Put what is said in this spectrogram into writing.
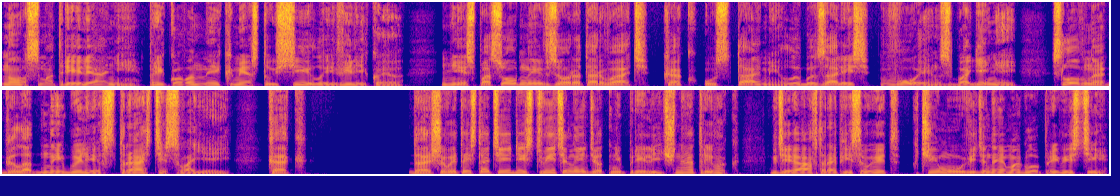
Но смотрели они, прикованные к месту силой великою, не способные взор оторвать, как устами лобызались воин с богиней — словно голодны были в страсти своей, как... Дальше в этой статье действительно идет неприличный отрывок, где автор описывает, к чему увиденное могло привести,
